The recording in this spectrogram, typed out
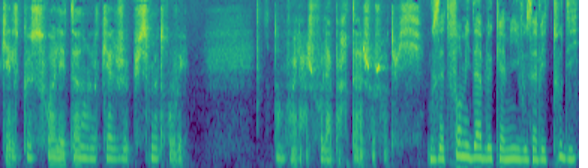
quel que soit l'état dans lequel je puisse me trouver. Donc voilà, je vous la partage aujourd'hui. Vous êtes formidable Camille, vous avez tout dit.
